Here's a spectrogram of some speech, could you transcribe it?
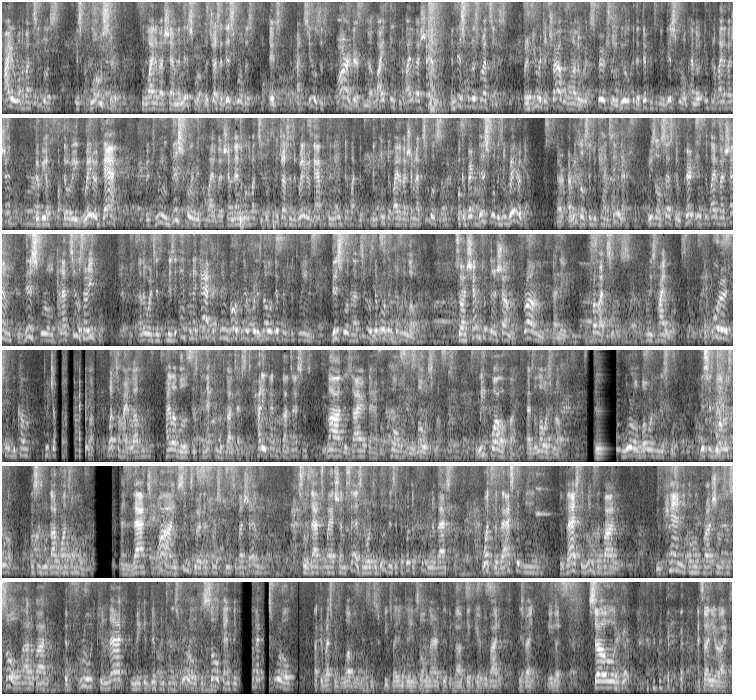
higher world of Atzilus is closer to the light of Hashem than this world. It's just that this world is, is Atzilus is farther from the light, infinite light of Hashem, and this world is from Atzilus. But if you were to travel, in other words, spiritually, if you look at the difference between this world and the infinite light of Hashem, there would be a there would be a greater gap between this world and the infinite light of Hashem than the world of Atzilus. It just has a greater gap between the infinite light, the infinite light of Hashem and Atzilus, but compared to this world, there's a greater gap. Arizal says you can't say that. Arizal says compared to the infinite light of Hashem, this world and Atzilus are equal. In other words, there's, an infinite gap between both, and therefore there's no difference between this world and Atzilus. They're both infinitely low. So Hashem took the neshama from Ganei, from Atzilus, from these high worlds, in order to become to reach a higher level. What's a higher level? High level is connecting with God's essence. How do you connect with God's essence? God desired to have a home in the lowest realm. We qualify as the lowest realm. The world lower than this world. This is the lowest world. This is where God wants a home. And that's why, since we're the first fruits of Hashem, so that's why Hashem says, in order to do this, you have to put the fruit in a basket. What's the basket mean? The basket means the body. You can make a home for Hashem as a soul out of body. The fruit cannot make a difference in this world. The soul can't make impact in this world. Dr. Bressman's loving this. This feeds right into his whole narrative about taking care of your body. That's yeah. right. Okay, good. So, I saw it in your eyes.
